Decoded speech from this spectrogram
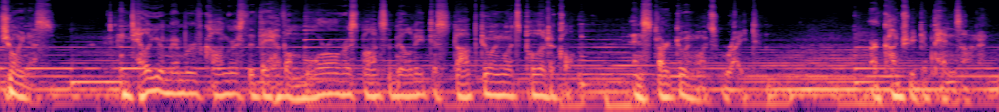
Join us and tell your member of Congress that they have a moral responsibility to stop doing what's political and start doing what's right. Our country depends on it.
